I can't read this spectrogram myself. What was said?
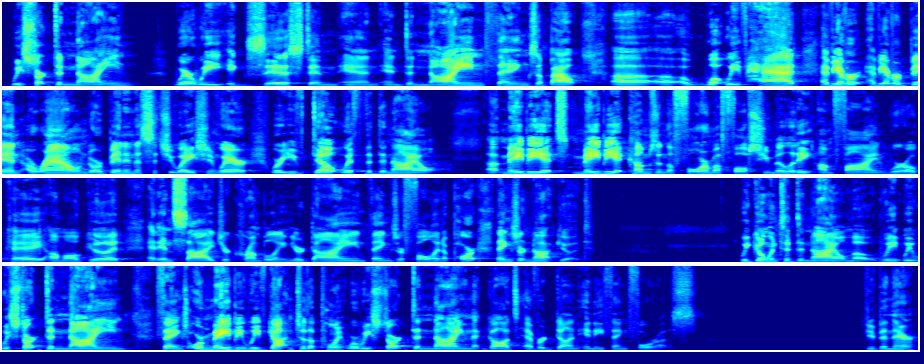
we start denying where we exist and, and, and denying things about uh, uh, what we've had. Have you, ever, have you ever been around or been in a situation where, where you've dealt with the denial? Uh, maybe it's maybe it comes in the form of false humility. I'm fine, we're okay, I'm all good. And inside you're crumbling, you're dying, things are falling apart, things are not good. We go into denial mode. We, we, we start denying things. Or maybe we've gotten to the point where we start denying that God's ever done anything for us. Have you been there?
